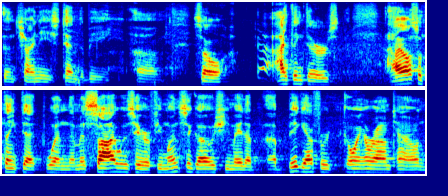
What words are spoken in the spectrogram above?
than Chinese tend to be. Um, so I think there's, I also think that when the Miss Tsai was here a few months ago, she made a, a big effort going around town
